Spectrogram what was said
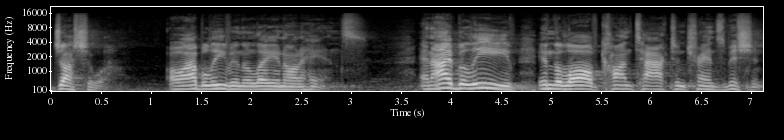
Joshua. Oh, I believe in the laying on of hands. And I believe in the law of contact and transmission.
